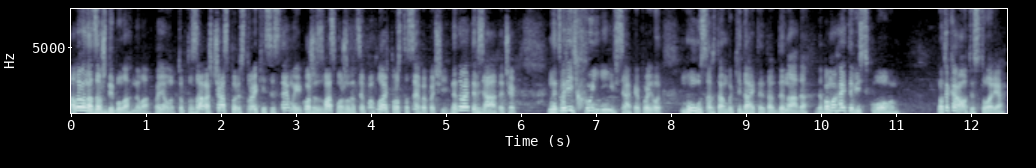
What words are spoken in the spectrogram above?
але вона завжди була гнила. Поняли? Тобто зараз час перестройки системи, і кожен з вас може на це попливати, просто себе почніть. Не давайте взяточок, не творіть хуйні всяке, поняли? Мусор там викидайте там, де надо. Допомагайте військовим. Ну така от історія.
